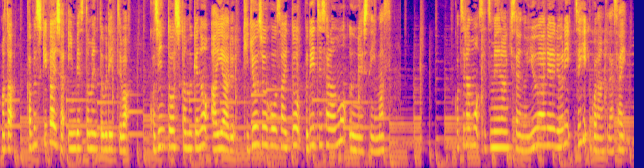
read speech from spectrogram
また、株式会社インベストメントブリッジは個人投資家向けの IR 企業情報サイトブリッジサロンも運営しています。こちらも説明欄記載の URL よりぜひご覧ください。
